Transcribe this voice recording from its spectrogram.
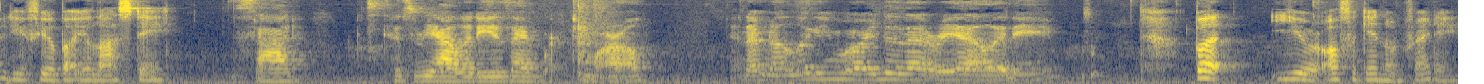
How do you feel about your last day? Sad. Because reality is I work tomorrow. And I'm not looking forward to that reality. But you're off again on Friday.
